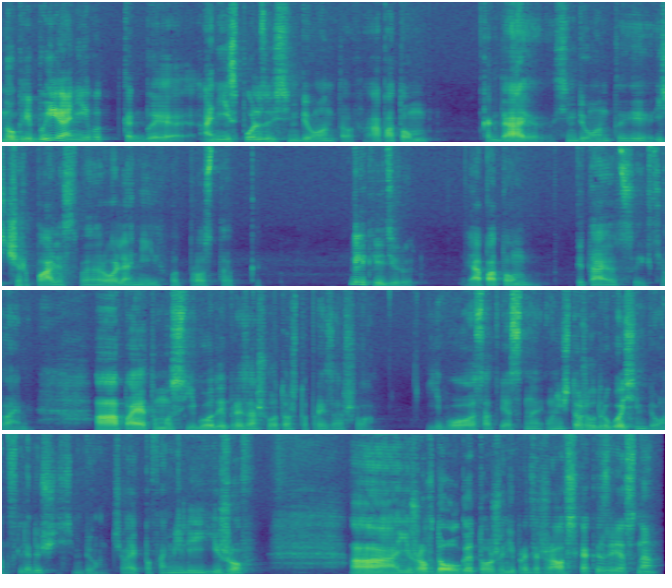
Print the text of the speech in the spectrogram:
Но грибы, они вот как бы, они используют симбионтов, а потом когда симбионты исчерпали свою роль, они их вот просто ликвидируют, а потом питаются их телами. А поэтому с Егодой произошло то, что произошло. Его, соответственно, уничтожил другой симбионт, следующий симбионт, человек по фамилии Ежов. А Ежов долго тоже не продержался, как известно,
